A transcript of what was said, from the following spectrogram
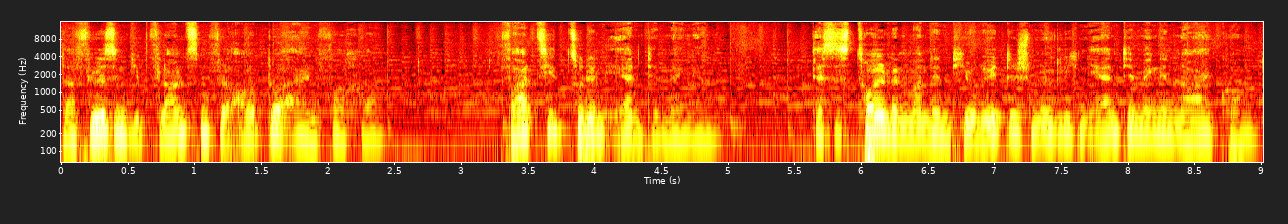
Dafür sind die Pflanzen für Outdoor einfacher. Fazit zu den Erntemengen. Es ist toll, wenn man den theoretisch möglichen Erntemengen nahe kommt.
